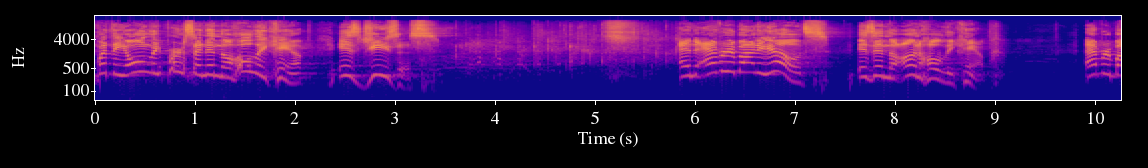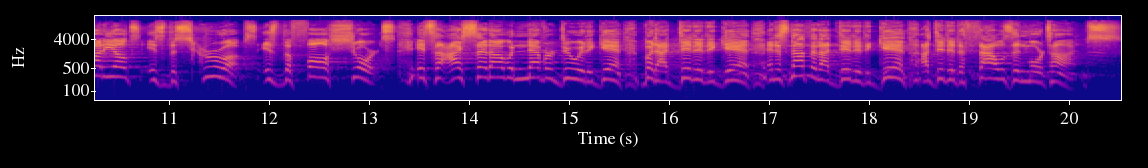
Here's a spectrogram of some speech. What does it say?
But the only person in the holy camp is Jesus. And everybody else is in the unholy camp. Everybody else is the screw ups, is the false shorts. It's the I said I would never do it again, but I did it again. And it's not that I did it again, I did it a thousand more times.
